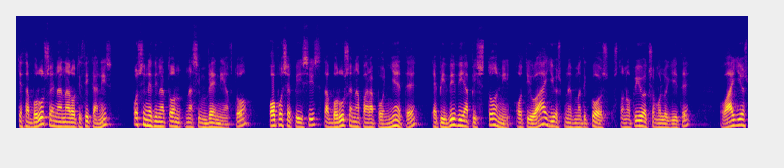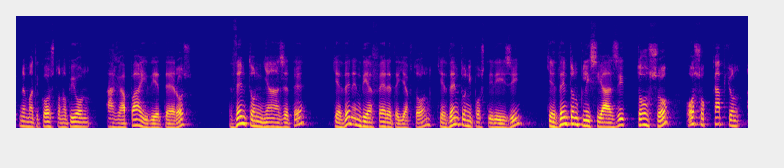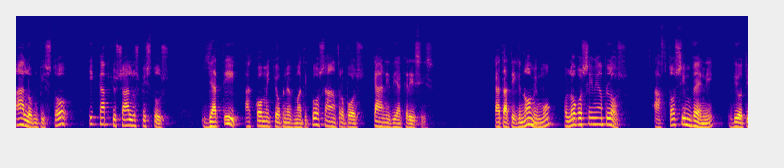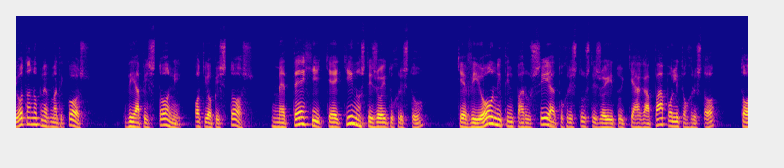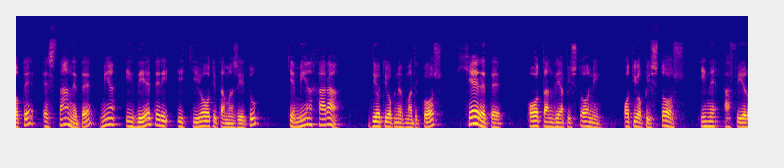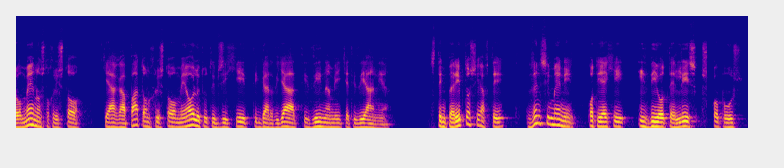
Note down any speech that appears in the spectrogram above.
Και θα μπορούσε να αναρωτηθεί κανείς πώς είναι δυνατόν να συμβαίνει αυτό, όπως επίσης θα μπορούσε να παραπονιέται επειδή διαπιστώνει ότι ο Άγιος Πνευματικός στον οποίο εξομολογείται, ο Άγιος Πνευματικός τον οποίο αγαπάει ιδιαιτέρως, δεν τον νοιάζεται και δεν ενδιαφέρεται για αυτόν και δεν τον υποστηρίζει και δεν τον πλησιάζει τόσο όσο κάποιον άλλον πιστό ή κάποιους άλλους πιστούς. Γιατί ακόμη και ο πνευματικός άνθρωπος κάνει διακρίσεις. Κατά τη γνώμη μου ο λόγος είναι απλός. Αυτό συμβαίνει διότι όταν ο πνευματικός διαπιστώνει ότι ο πιστός μετέχει και εκείνος στη ζωή του Χριστού και βιώνει την παρουσία του Χριστού στη ζωή του και αγαπά πολύ τον Χριστό, τότε αισθάνεται μία ιδιαίτερη οικειότητα μαζί του και μία χαρά, διότι ο πνευματικός χαίρεται όταν διαπιστώνει ότι ο πιστός είναι αφιερωμένος στο Χριστό και αγαπά τον Χριστό με όλη του την ψυχή, την καρδιά, τη δύναμη και τη διάνοια. Στην περίπτωση αυτή δεν σημαίνει ότι έχει ιδιωτελείς σκοπούς.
